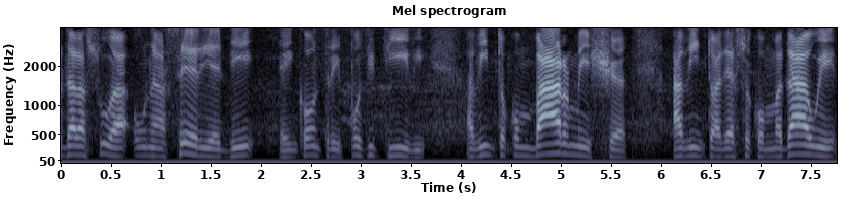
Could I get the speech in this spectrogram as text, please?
dalla sua una serie di incontri positivi, ha vinto con Barmish, ha vinto adesso con Madawi,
